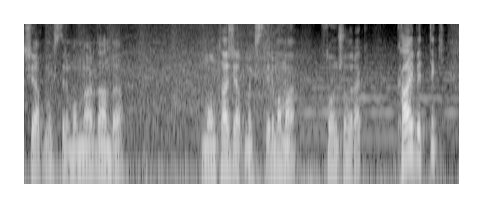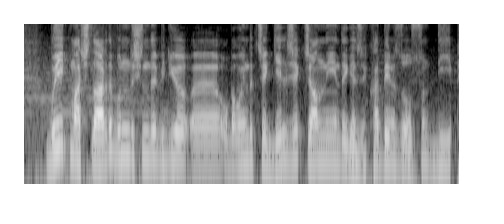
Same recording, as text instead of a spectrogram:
şey yapmak isterim. Onlardan da montaj yapmak isterim ama sonuç olarak kaybettik. Bu ilk maçlardı. Bunun dışında video eee, oynadıkça gelecek. Canlı yayın da gelecek. Haberiniz olsun deyip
